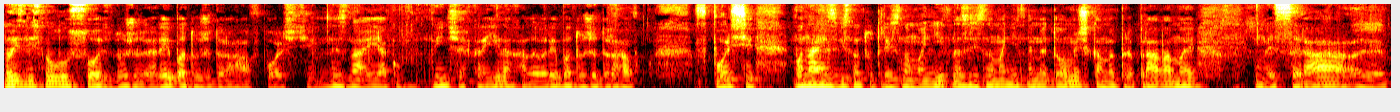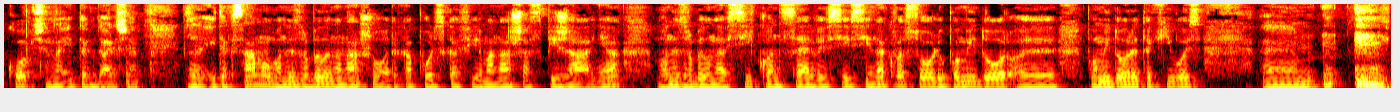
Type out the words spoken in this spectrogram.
Ну і звісно, лосось дуже риба дуже дорога в Польщі. Не знаю, як в інших країнах, але риба дуже дорога в, в Польщі. Вона є, звісно, тут різноманітна з різноманітними домішками, приправами сира, е, копчена і так далі. І так само вони зробили на нашу така польська фірма, наша спіжарня. Вони зробили на всі консерви, всі всі на квасолю, помідор, е, помідори такі ось. ем,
